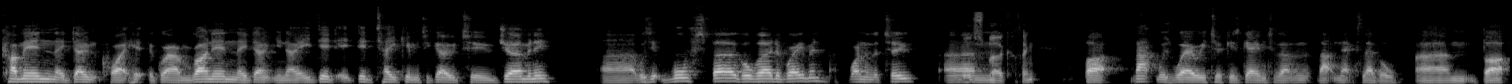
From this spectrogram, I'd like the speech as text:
come in, they don't quite hit the ground running. They don't, you know, he did. It did take him to go to Germany. Uh, was it Wolfsburg or Werder Bremen? One of the two. Um, Wolfsburg, I think. But that was where he took his game to that that next level. Um, but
